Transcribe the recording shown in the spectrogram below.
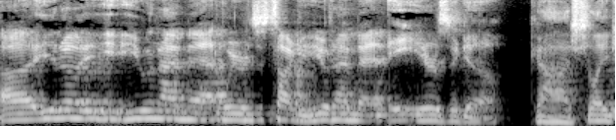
Uh, you know, you, you and I met. We were just talking. You and I met eight years ago. Gosh, like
